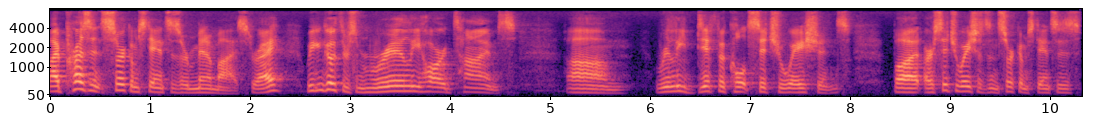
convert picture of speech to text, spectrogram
my present circumstances are minimized, right? We can go through some really hard times, um, really difficult situations, but our situations and circumstances,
